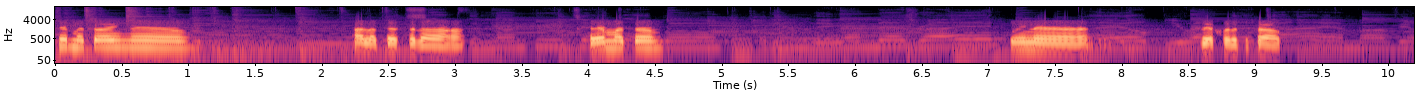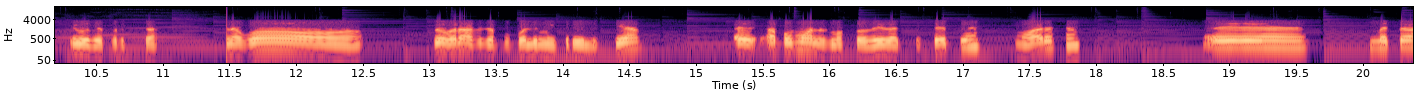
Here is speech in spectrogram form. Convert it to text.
Και μετά είναι άλλα τέσσερα θέματα που είναι διαφορετικά. Λίγο διαφορετικά. Εγώ ζωγράφιζα από πολύ μικρή ηλικία. Ε, από μόνος μου αυτοδίδακτης έτσι, μου άρεσε. Ε, μετά,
